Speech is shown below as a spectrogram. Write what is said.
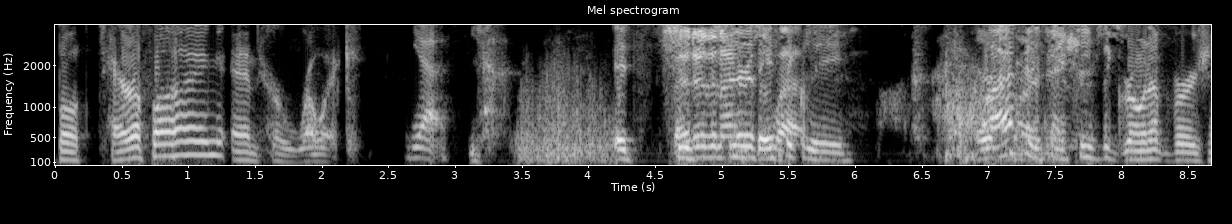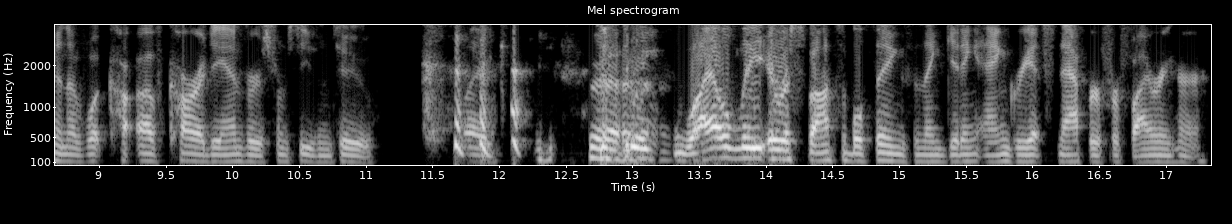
both terrifying and heroic. Yes. Yeah. It's she's- Better than she's Iris basically. Or Well, I was Kara going to say she's the grown-up version of what Car- of Kara Danvers from season two, like just doing wildly irresponsible things and then getting angry at Snapper for firing her.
